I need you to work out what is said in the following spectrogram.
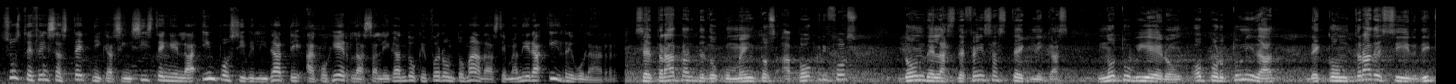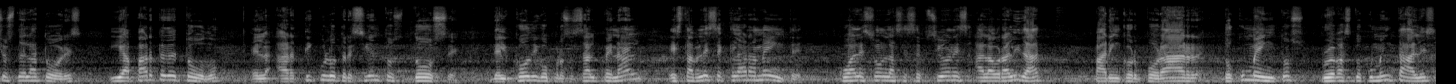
Sus defensas técnicas insisten en la imposibilidad de acogerlas, alegando que fueron tomadas de manera irregular. Se tratan de documentos apócrifos donde las defensas técnicas no tuvieron oportunidad de contradecir dichos delatores y aparte de todo, el artículo 312 del Código Procesal Penal establece claramente cuáles son las excepciones a la oralidad para incorporar documentos, pruebas documentales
